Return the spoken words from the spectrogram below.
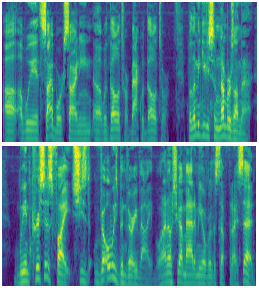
uh, with Cyborg signing uh, with Bellator, back with Bellator. But let me give you some numbers on that. When Cris's fight, she's always been very valuable. And I know she got mad at me over the stuff that I said,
